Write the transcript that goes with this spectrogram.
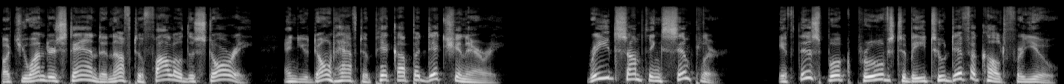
but you understand enough to follow the story, and you don't have to pick up a dictionary. Read something simpler if this book proves to be too difficult for you.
